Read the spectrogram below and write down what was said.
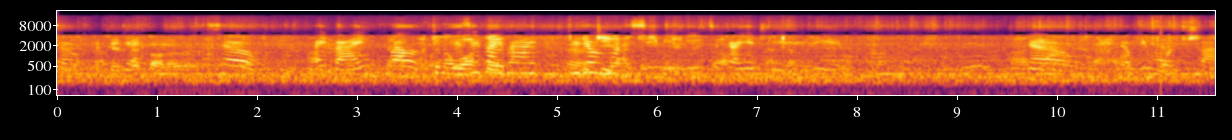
So, yeah. So, bye bye. Well, I don't is it bye the- bye? You uh, don't want to see me put eat it a giant deer, you? No, nobody wants that.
